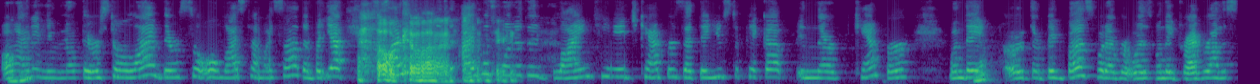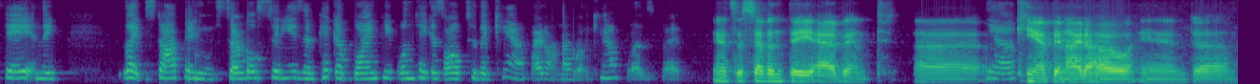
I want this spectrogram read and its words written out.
Oh, I Mhm. didn't even know if they were still alive. They were so old last time I saw them. But yeah, So Oh I was come one on. of the- I was one of the blind teenage campers that they used to pick up in their camper when they Yeah. or their big bus, whatever it was, when they drive around the state and they like stop in several cities and pick up blind people and take us all to the camp. I don't remember what the camp was, but Yeah, it's a Seventh Day Advent uh, yeah. camp in Idaho, and um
